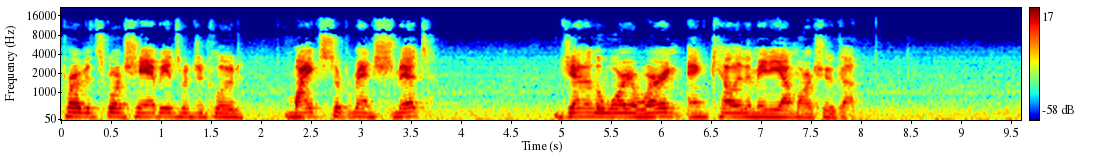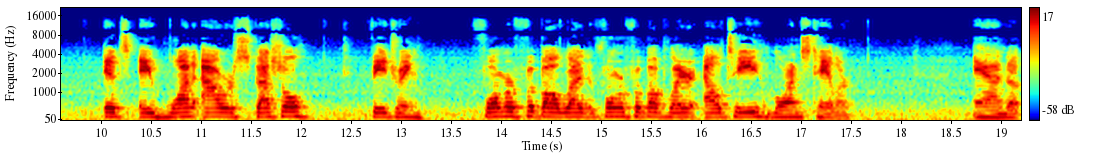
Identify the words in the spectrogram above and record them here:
Perfect Score champions, which include Mike Superman Schmidt. Jenna the Warrior Waring, and Kelly the Maniac Marchuka. It's a one-hour special featuring former football former football player LT Lawrence Taylor, and uh,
